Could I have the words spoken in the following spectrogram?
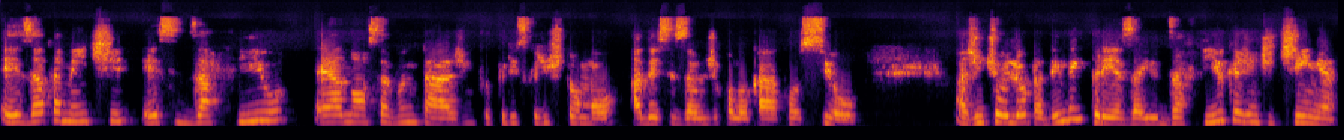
exatamente esse desafio é a nossa vantagem. Foi por isso que a gente tomou a decisão de colocar a CEO. A gente olhou para dentro da empresa e o desafio que a gente tinha,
